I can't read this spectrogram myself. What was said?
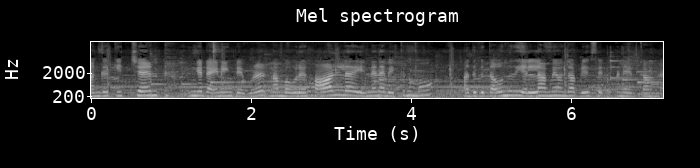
அங்கே கிச்சன் இங்கே டைனிங் டேபிள் நம்ம ஒரு ஹாலில் என்னென்ன வைக்கணுமோ அதுக்கு தகுந்தது எல்லாமே வந்து அப்படியே செட் பண்ணியிருக்காங்க.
